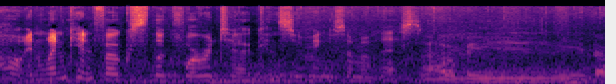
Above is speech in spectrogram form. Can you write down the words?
Oh, and when can folks look forward to consuming some of this? That'll be the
